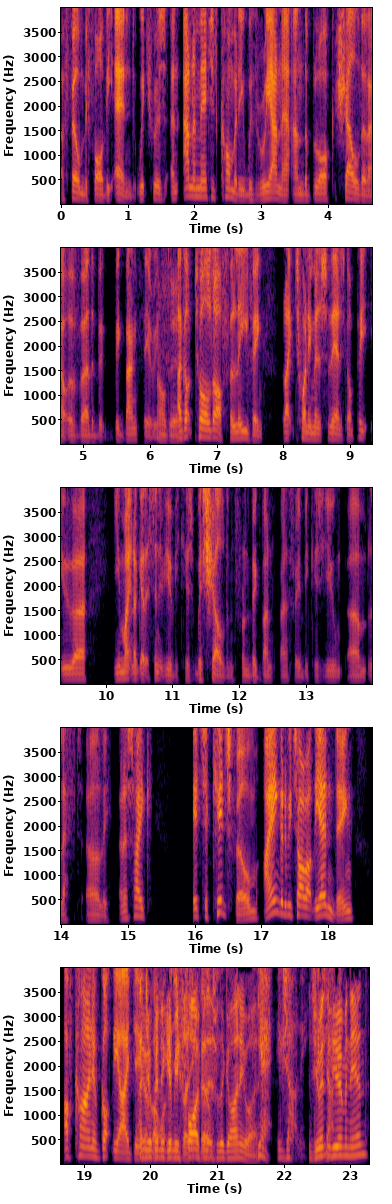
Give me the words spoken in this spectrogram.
a film before the end, which was an animated comedy with Rihanna and the bloke Sheldon out of uh, the Big, Big Bang Theory. Oh. I got told off for leaving like 20 minutes from the end. It's gone, Pete, you. Uh, you might not get this interview because with Sheldon from the Big Bang, Theory because you um, left early, and it's like it's a kids' film. I ain't going to be talking about the ending. I've kind of got the idea. and you're going to give me five minutes with the guy anyway. Yeah, exactly. Did you exactly. interview him in the end?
